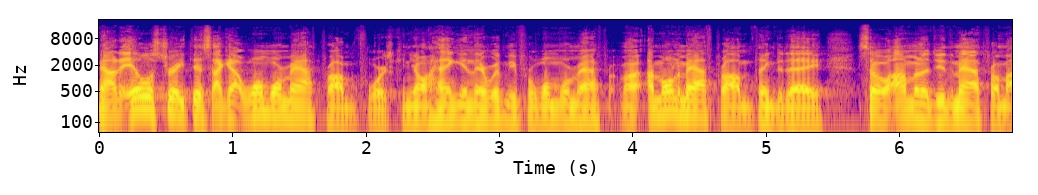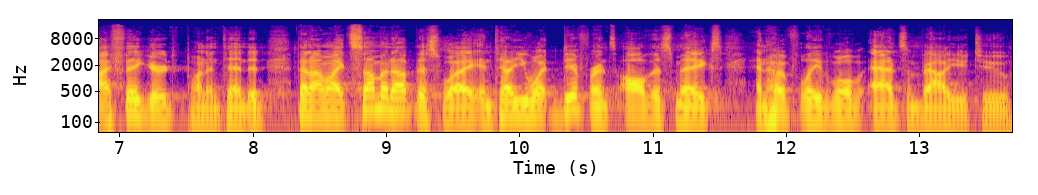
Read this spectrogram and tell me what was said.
Now, to illustrate this, I got one more math problem for us. Can y'all hang in there with me for one more math? I'm on a math problem thing today, so I'm going to do the math problem. I figured, pun intended, that I might sum it up this way and tell you what difference all this makes, and hopefully we'll add some value to.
